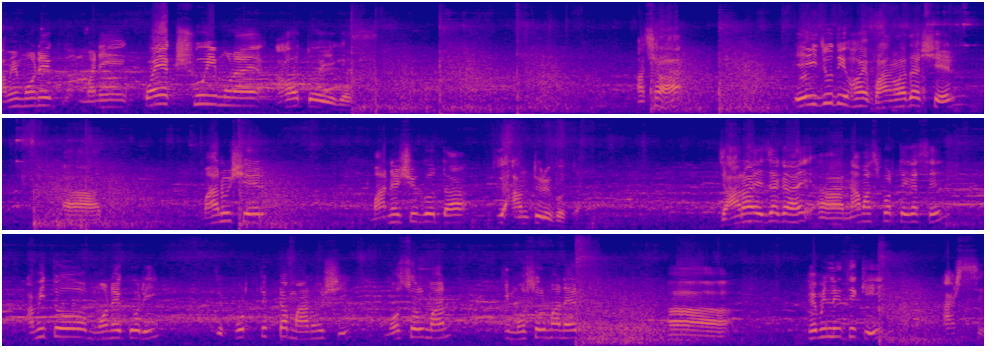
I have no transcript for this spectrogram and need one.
আমি মনে মানে কয়েক কয়েকশোই মনে হয় আহত হয়ে গেছে। আচ্ছা এই যদি হয় বাংলাদেশের মানুষের মানসিকতা কি আন্তরিকতা? যারা এ জায়গায় নামাজ পড়তে গেছে, আমি তো মনে করি যে প্রত্যেকটা মানুষই মুসলমান কি মুসলমানের ফ্যামিলি থেকেই আসছে।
